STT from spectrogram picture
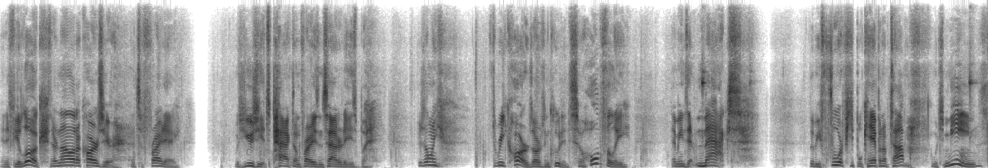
And if you look, there are not a lot of cars here. It's a Friday, which usually it's packed on Fridays and Saturdays, but there's only three cars, ours included. So hopefully that means at max, there'll be four people camping up top, which means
